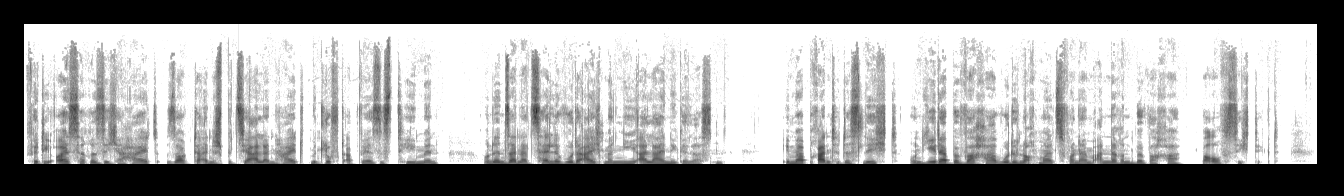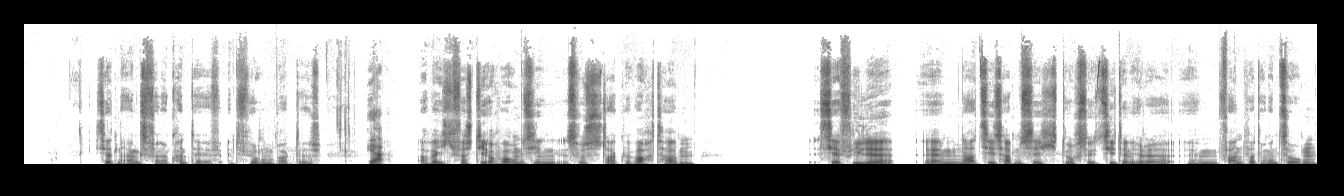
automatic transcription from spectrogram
Für die äußere Sicherheit sorgte eine Spezialeinheit mit Luftabwehrsystemen und in seiner Zelle wurde Eichmann nie alleine gelassen. Immer brannte das Licht und jeder Bewacher wurde nochmals von einem anderen Bewacher beaufsichtigt. Sie hatten Angst vor einer Konterentführung praktisch. Ja. Aber ich verstehe auch, warum sie ihn so stark bewacht haben. Sehr viele ähm, Nazis haben sich durch Suizid an ihre ähm, Verantwortung entzogen.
